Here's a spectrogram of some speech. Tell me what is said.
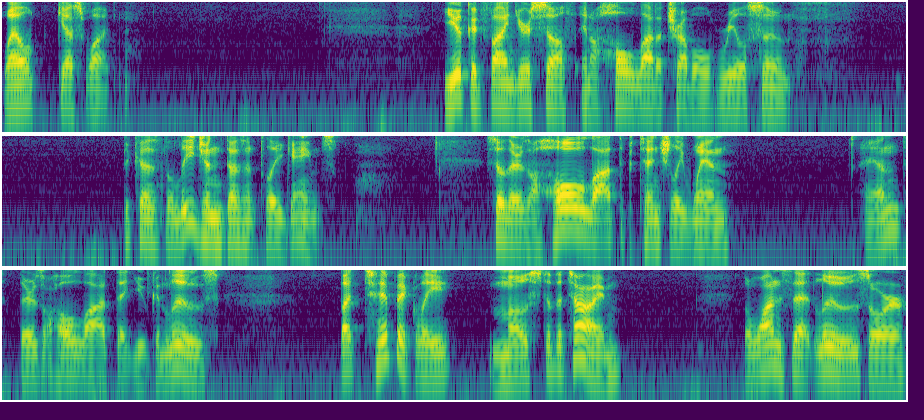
Well, guess what? You could find yourself in a whole lot of trouble real soon. Because the Legion doesn't play games. So there's a whole lot to potentially win, and there's a whole lot that you can lose. But typically, most of the time, the ones that lose or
